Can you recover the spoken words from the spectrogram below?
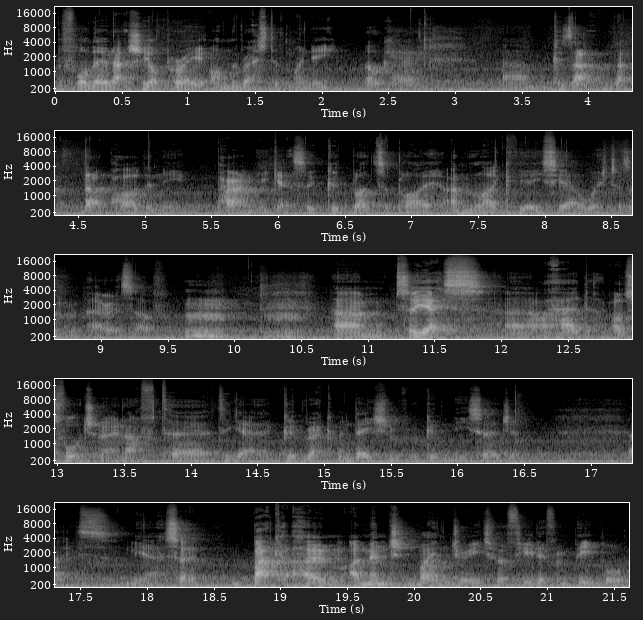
before they would actually operate on the rest of my knee Okay. because that, that that part of the knee apparently gets a good blood supply, unlike the ACL, which doesn't repair itself. Mm. mm. Um, so yes, uh, I had I was fortunate enough to, to get a good recommendation for a good knee surgeon. Nice. Yeah, so back at home, I mentioned my injury to a few different people,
